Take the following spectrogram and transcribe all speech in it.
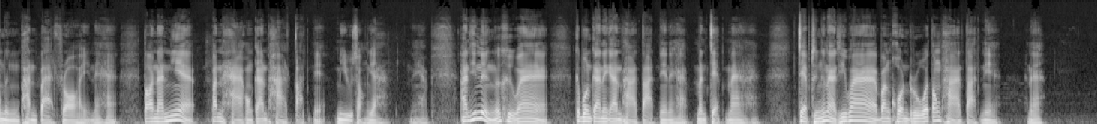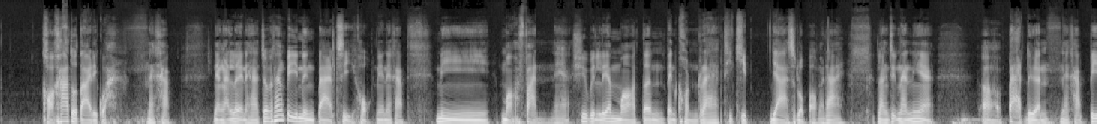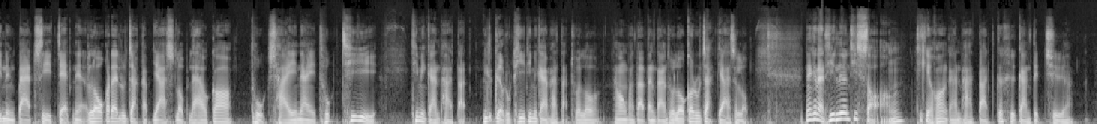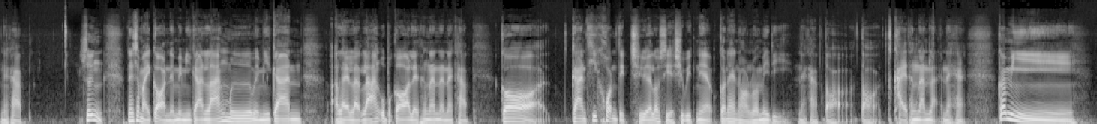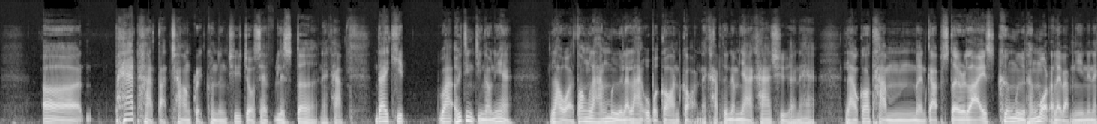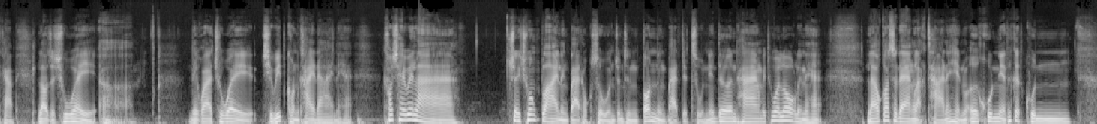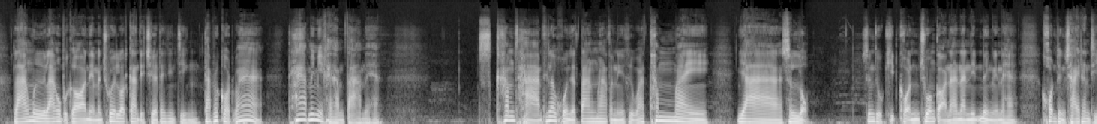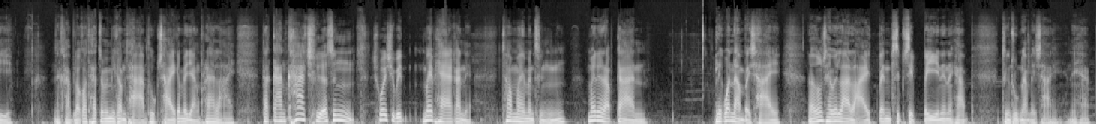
1,800 นะฮะตอนนั้นเนี่ยปัญหาของการผ่าตัดเนี่ยมีอยู่ 2 อย่างนะครับอันที่หนึ่งก็คือว่ากระบวนการในการผ่าตัดเนี่ยนะครับมันเจ็บมาก เจ็บถึงขนาดที่ว่าบางคนรู้ว่าต้องผ่าตัดเนี่ยนะขอฆ่าตัวตายดีกว่านะครับ อย่างนั้นเลยนะฮะจนกระทั่งปี 1846เนี่ยนะครับมีหมอฟันนะฮะชื่อวิลเลียมมอร์ตันเป็นคนแรกที่คิดยาสลบออกมาได้ หลังจากนั้นเนี่ยแปดเดือนนะครับปี 1847เนี่ยโลกก็ได้รู้จักกับยาสลบแล้วก็ถูกใช้ในทุกที่ที่มีการผ่าตัดเกือบทุกที่ที่มีการผ่าตัดทั่วโลกห้องผ่าตัดต่างๆทั่วโลกก็รู้จักยาสลบ ในขณะที่เรื่องที่สองที่เกี่ยวข้องกับการผ่าตัดก็คือการติดเชื้อนะครับ ซึ่งในสมัยก่อนเนี่ยไม่มีการล้างมือไม่มีการอะไรล่ะล้างอุปกรณ์อะไรทั้งนั้นนะครับ ก็การที่คนติดเชื้อแล้วเสียชีวิตเนี่ยก็แน่นอนว่าไม่ดีนะครับ ต่อต่อใครทั้งนั้นแหละนะฮะก็มีแพทย์ผ่าตัดชาวอังกฤษคนหนึ่งชื่อ Joseph Lister นะครับได้คิดว่าเอ้ยจริง ๆ แล้วเนี่ย เราอะต้องล้างมือและล้างอุปกรณ์ก่อนนะครับด้วยน้ำยาฆ่าเชื้อนะฮะแล้วก็ทำเหมือนกับ sterilize เครื่องมือทั้งหมดอะไรแบบนี้เนี่ยนะครับ เราจะช่วยเเรียกว่าช่วยชีวิตคนไข้ได้นะฮะเขาใช้เวลาในช่วงปลาย 1860 จนถึงต้น 1870เนี่ยเดินทางไปทั่วโลกเลยนะฮะ แล้วก็แสดงหลักฐานให้เห็นว่าเออคุณเนี่ยถ้าเกิดคุณล้างมือล้างอุปกรณ์เนี่ยมันช่วยลดการติดเชื้อได้จริง ๆ แต่ปรากฏว่าแทบไม่มีใครทำตามเลยฮะ คำถามที่เราควรจะตั้งมากตอนนี้คือว่าทำไมยาสลบ ซึ่งถูกคิดค้นช่วงก่อนหน้านั้นนิดหนึ่งเนี่ยนะฮะคนถึงใช้ทันทีนะครับแล้วก็แทบจะไม่มีคำถามถูกใช้กันไปอย่างแพร่หลาย แต่การฆ่าเชื้อซึ่งช่วยชีวิตไม่แพ้กันเนี่ยทำไมมันถึงไม่ได้รับการ เรียกว่านำไปใช้แล้วต้องใช้เวลาหลายเป็น 10 สิบปีเนี่ยนะครับ ถึงถูกนำไปใช้นะครับ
